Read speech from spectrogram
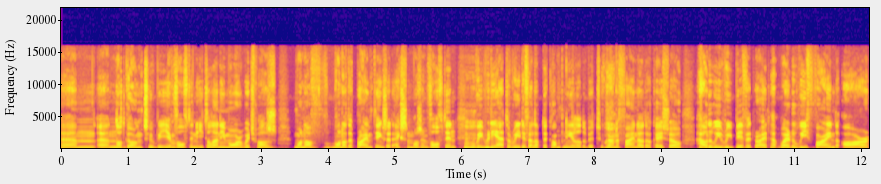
um, uh, not going to be involved in ITIL anymore, which was one of one of the prime things that Exin was involved in, we really had to redevelop the company a little bit to kind of find out, okay, so how do we repivot, right? How- Where do we find our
